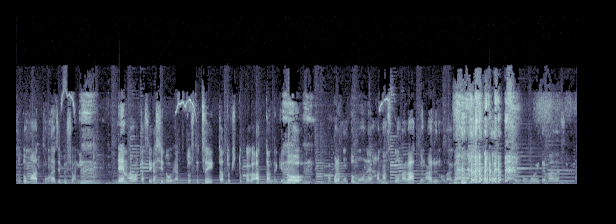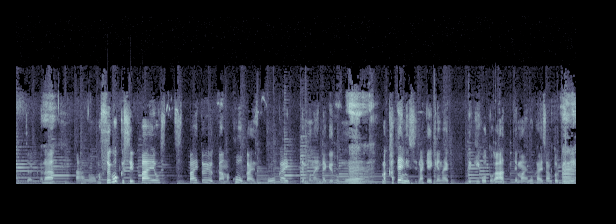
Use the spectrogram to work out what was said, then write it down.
こともあって同じ部署に。うん。で、まあ、私が指導役としてついた時とかがあったんだけど、うんまあ、これ本当もうね話すと長くなるのだが 思い出話になっちゃうから、あのまあ、すごく失敗をし失敗というか、まあ、後悔後悔でもないんだけども、うん。まあ、糧にしなきゃいけない出来事があって前の会社の時に、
